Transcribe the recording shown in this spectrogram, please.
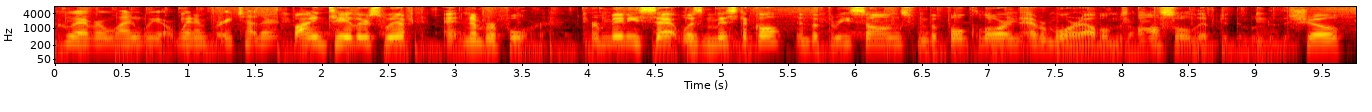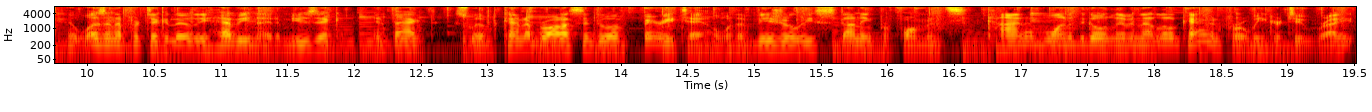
whoever won, we were winning for each other. Find Taylor Swift at number four. Her mini set was mystical, and the three songs from the Folklore and Evermore albums also lifted the mood of the show. It wasn't a particularly heavy night of music. In fact, Swift kind of brought us into a fairy tale with a visually stunning performance. Kind of wanted to go live in that little cabin for a week or two, right?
